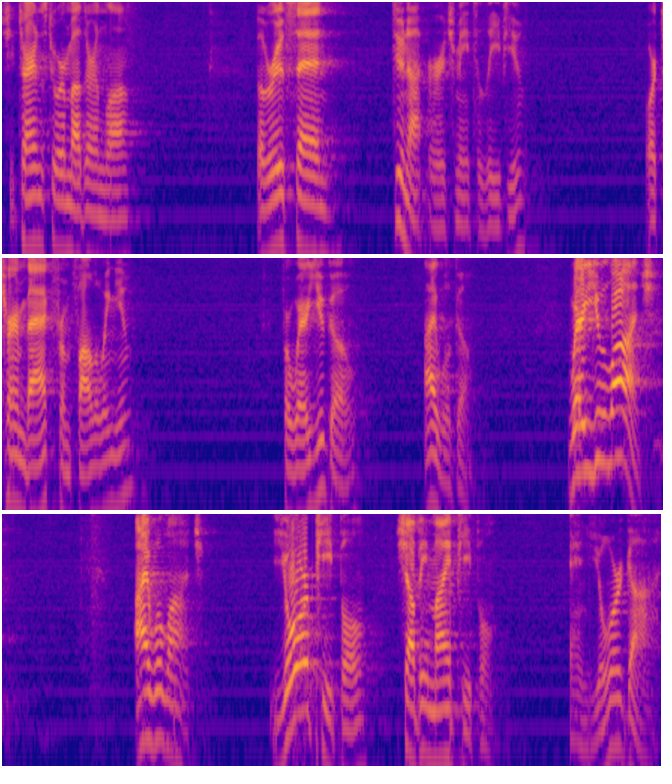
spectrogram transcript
She turns to her mother in law. But Ruth said, Do not urge me to leave you or turn back from following you. For where you go, I will go. Where you lodge, I will lodge. Your people shall be my people, and your God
